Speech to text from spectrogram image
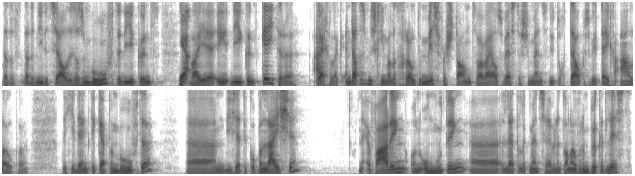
dat, het, dat het niet hetzelfde is als een behoefte die je kunt, ja. waar je, die je kunt cateren. Eigenlijk. Ja. En dat is misschien wel het grote misverstand waar wij als westerse mensen nu toch telkens weer tegenaan lopen. Dat je denkt, ik heb een behoefte, uh, die zet ik op een lijstje. een ervaring, een ontmoeting. letterlijk, mensen hebben het dan over een bucketlist.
